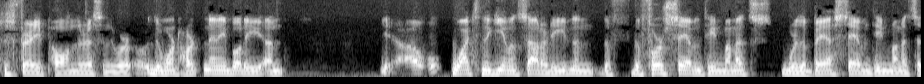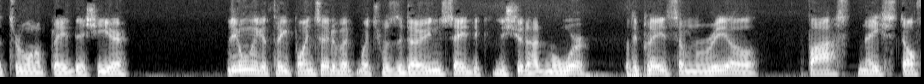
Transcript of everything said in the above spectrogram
just very ponderous and they were they weren't hurting anybody. And you uh, know, watching the game on Saturday evening, the the first seventeen minutes were the best seventeen minutes that Tyrone played this year. They only got three points out of it, which was the downside. They, they should have had more, but they played some real fast, nice stuff.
